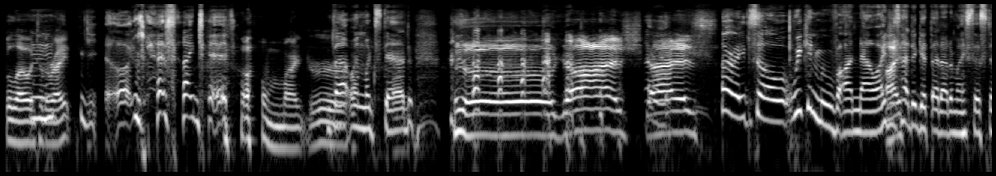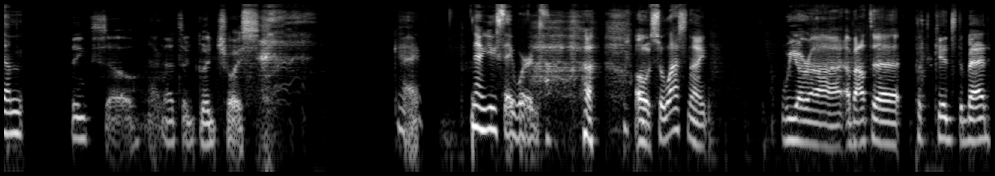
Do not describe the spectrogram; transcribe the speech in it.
below and to the Mhm. right? Uh, yes, I did. Oh my god. That one looks dead. Oh gosh, guys. All right, so we can move on now. I just I- had to get that out of my system. Think so. That's a good choice. Okay. Now you say words. oh, so last night we are uh, about to put the kids to bed,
